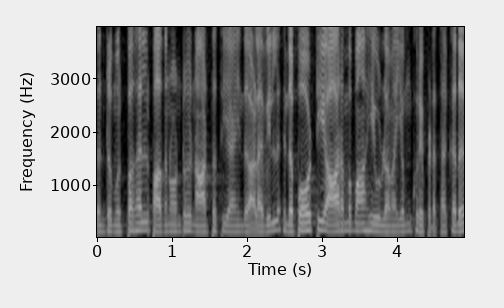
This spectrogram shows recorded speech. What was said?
இன்று முற்பகல் பதினொன்று நாற்பத்தி ஐந்து அளவில் இந்த போட்டி ஆரம்பமாகியுள்ளமையும் குறிப்பிடத்தக்கது.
